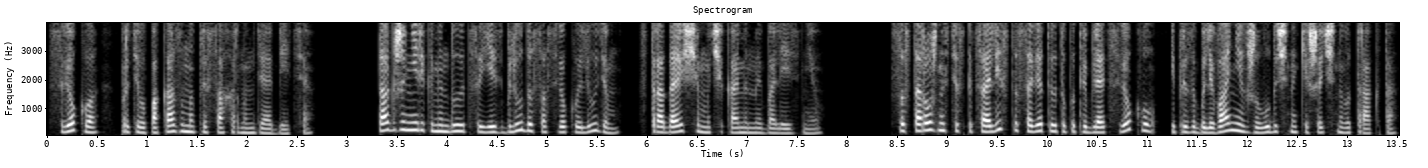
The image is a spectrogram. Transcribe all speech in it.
свекла противопоказана при сахарном диабете. Также не рекомендуется есть блюда со свеклой людям, страдающим мочекаменной болезнью. С осторожностью специалисты советуют употреблять свеклу и при заболеваниях желудочно-кишечного тракта.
